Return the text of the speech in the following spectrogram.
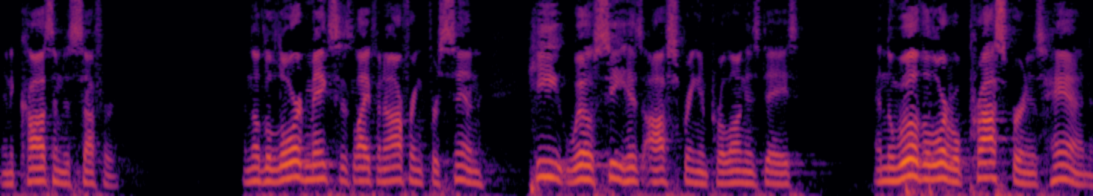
and to cause him to suffer. And though the Lord makes his life an offering for sin, he will see his offspring and prolong his days. And the will of the Lord will prosper in his hand.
